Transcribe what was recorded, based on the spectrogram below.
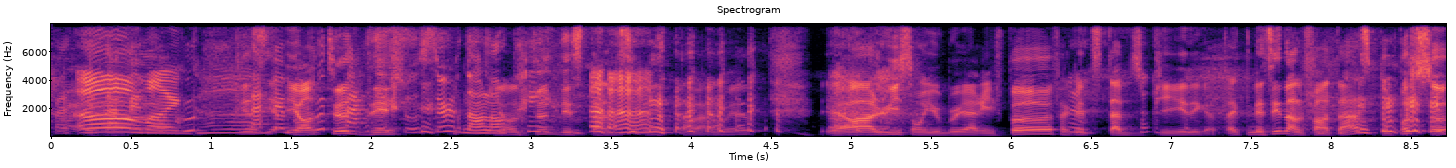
parce que Oh ça fait my beaucoup, God! Ça fait Ils ont toutes de des- chaussures dans Ils ont l'entrée. tous des. Et, ah, lui, son Uber arrive pas. Fait que là, tu tapes du pied. Fait que, mais tu sais, dans le fantasme, t'as pas ça.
